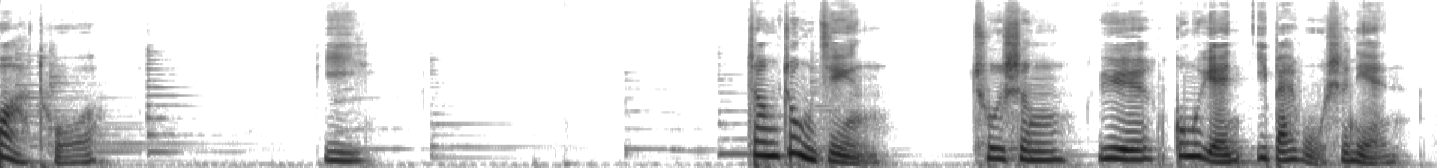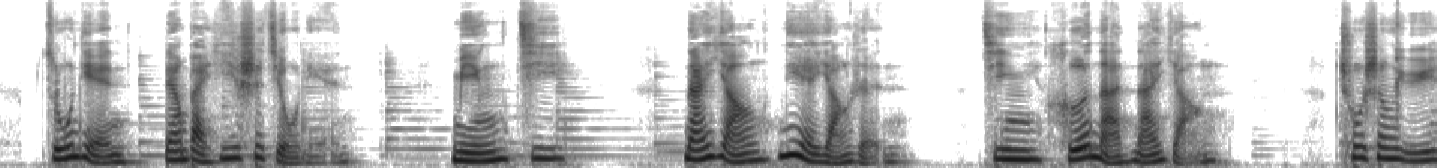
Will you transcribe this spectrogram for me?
华佗。一，张仲景出生约公元一百五十年，卒年两百一十九年，名基，南阳聂阳人，今河南南阳。出生于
